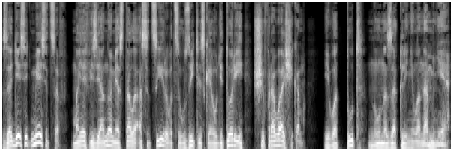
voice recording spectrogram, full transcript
За десять месяцев моя физиономия стала ассоциироваться у зрительской аудитории с шифровальщиком. И вот тут Нуна заклинила на мне.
